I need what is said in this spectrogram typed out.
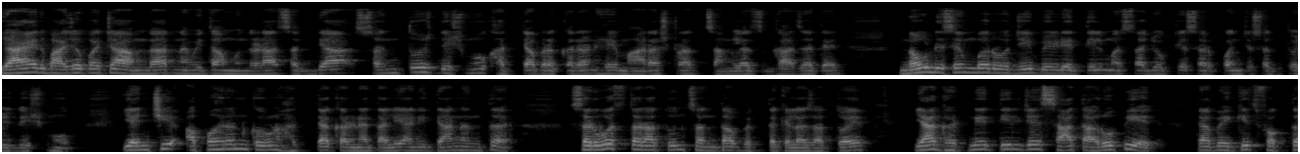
या आहेत भाजपच्या आमदार नमिता मुंदडा सध्या संतोष देशमुख हत्या प्रकरण हे महाराष्ट्रात चांगलंच गाजत आहेत. नऊ डिसेंबर रोजी बीड येथील मसाजोगचे सरपंच संतोष देशमुख यांची अपहरण करून हत्या करण्यात आली आणि त्यानंतर सर्वच स्तरातून संताप व्यक्त केला जातोय. या घटनेतील जे सात आरोपी आहेत त्यापैकीच फक्त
